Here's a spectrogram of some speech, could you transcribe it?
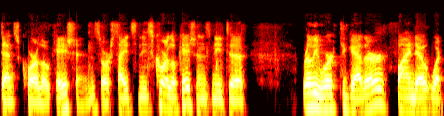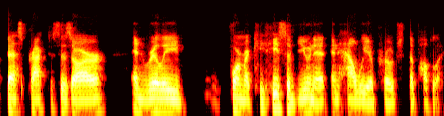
dense core locations or sites in these core locations need to really work together, find out what best practices are, and really form a cohesive unit in how we approach the public.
